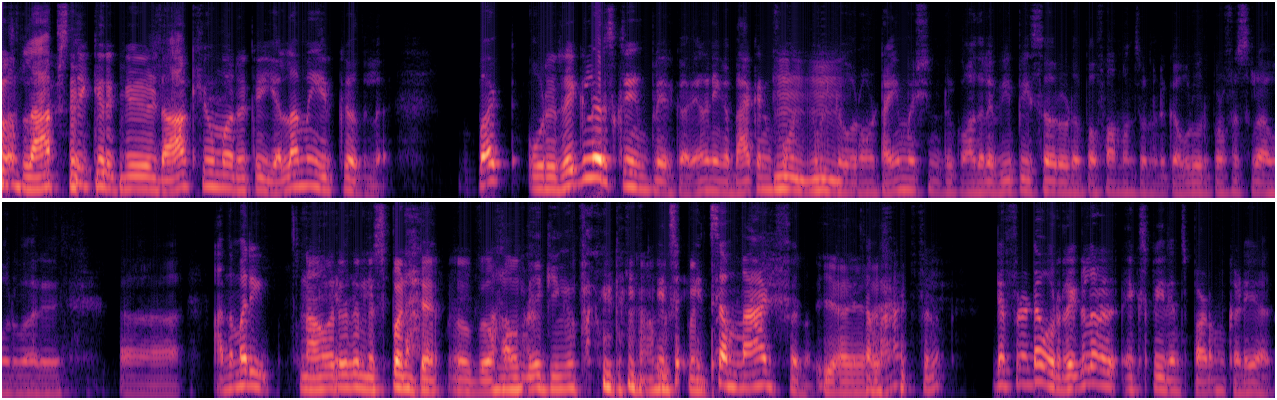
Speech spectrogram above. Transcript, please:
promo- ஸ்லாப்ஸ்டிக் இருக்கு டார்க் ஹியூமர் இருக்கு எல்லாமே இருக்கு அதுல. பட் ஒரு ரெகுலர் ஸ்க்ரீன் பிளே இருக்காது. ஏன்னா நீங்க பேக் அண்ட் ம், போயிட்டு. வரும். டைம் மிஷின் இருக்கும். அதுல விபி சாரோட பெர்ஃபார்மன்ஸ் ஒன்று இருக்கு. அவர் ஒரு ப்ரொஃபஸரா வருவாரு. அந்த மாதிரி நான் வர்றதை மிஸ் பண்ணிட்டேன். It's a mad film. Mad film டிஃப்ரெண்ட்டாக ஒரு ரெகுலர் எக்ஸ்பீரியன்ஸ் படம் கிடையாது.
